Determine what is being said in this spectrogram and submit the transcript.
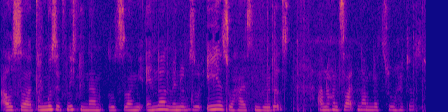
außer, du musst jetzt nicht den Namen sozusagen ändern, wenn du so eh so heißen würdest, aber noch einen zweiten Namen dazu hättest.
